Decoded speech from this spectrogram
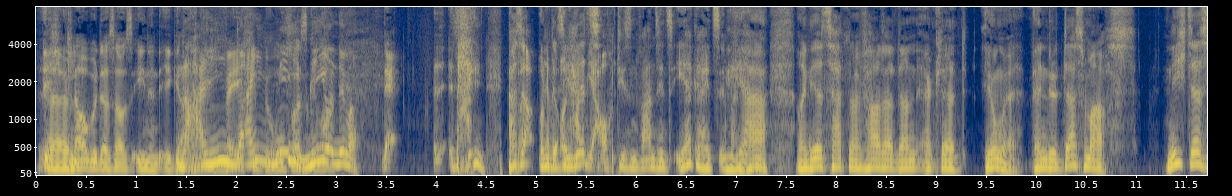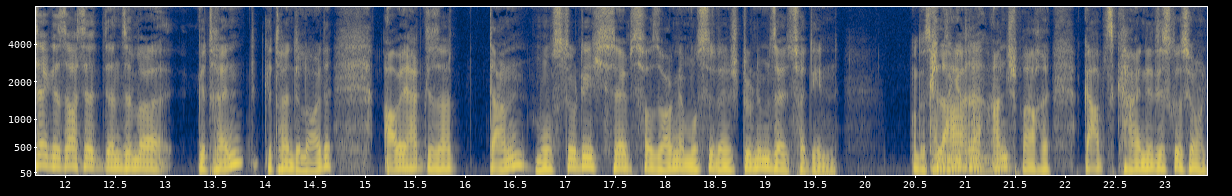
Ich ähm, glaube, dass aus Ihnen egal nein, welchen nein, Beruf nie, was nie und nimmer. Nein, pass auf, und, aber Sie und haben jetzt, ja auch diesen Wahnsinns Ehrgeiz immer. Ja, und jetzt hat mein Vater dann erklärt, Junge, wenn du das machst, nicht, dass er gesagt hat, dann sind wir getrennt, getrennte Leute, aber er hat gesagt, dann musst du dich selbst versorgen, dann musst du dein Studium selbst verdienen. Und das Klare getan, Ansprache, gab es keine Diskussion.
